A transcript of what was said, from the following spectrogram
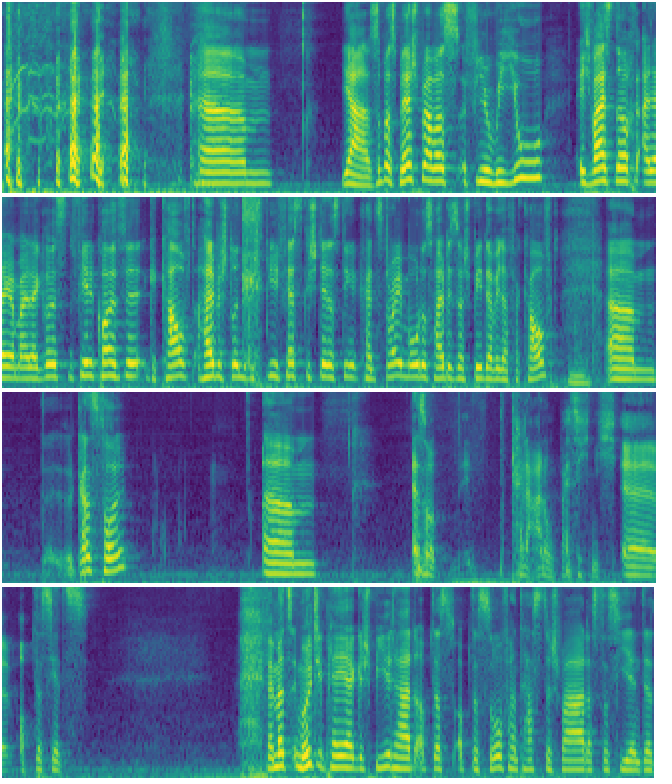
ähm, ja, Super Smash Bros. für Wii U. Ich weiß noch, einer meiner größten Fehlkäufe, gekauft, halbe Stunde gespielt, festgestellt, das Ding hat keinen Story-Modus, halbes Jahr später wieder verkauft. Mhm. Ähm, ganz toll. Ähm, also, keine Ahnung, weiß ich nicht, äh, ob das jetzt, wenn man es im Multiplayer gespielt hat, ob das, ob das so fantastisch war, dass das hier in der,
